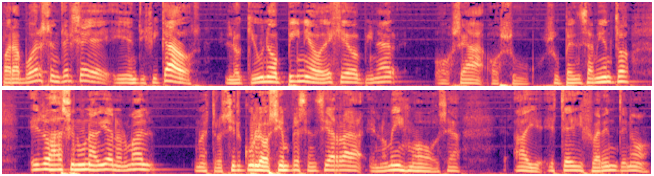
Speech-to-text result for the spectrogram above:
para poder sentirse identificados. Lo que uno opine o deje de opinar, o sea, o su, su pensamiento, ellos hacen una vida normal, nuestro círculo siempre se encierra en lo mismo, o sea, ay, este es diferente, no.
